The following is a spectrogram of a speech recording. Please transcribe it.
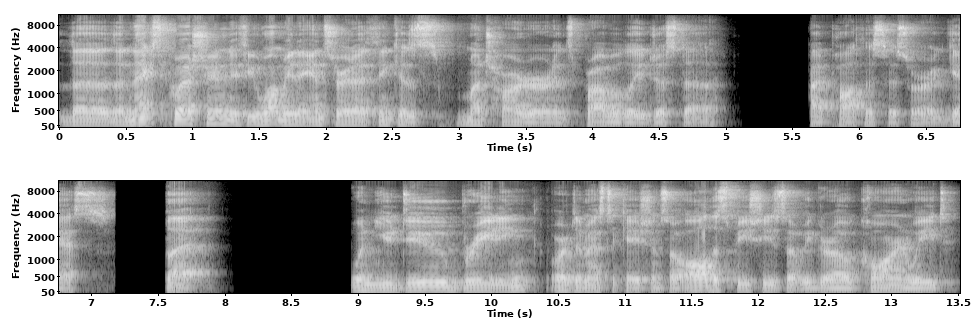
The the next question, if you want me to answer it, I think is much harder, and it's probably just a hypothesis or a guess. But when you do breeding or domestication, so all the species that we grow, corn, wheat,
